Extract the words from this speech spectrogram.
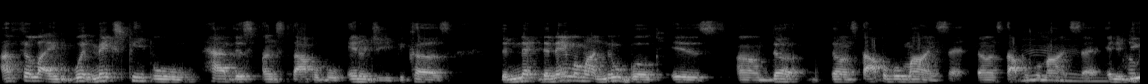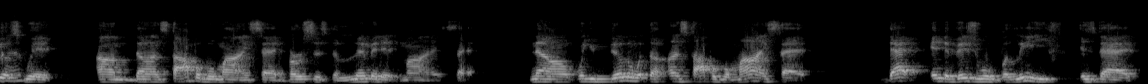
I feel like what makes people have this unstoppable energy because the ne- the name of my new book is um, the the unstoppable mindset, the unstoppable mm, mindset, and it okay. deals with um, the unstoppable mindset versus the limited mindset. Now, when you're dealing with the unstoppable mindset, that individual belief is that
